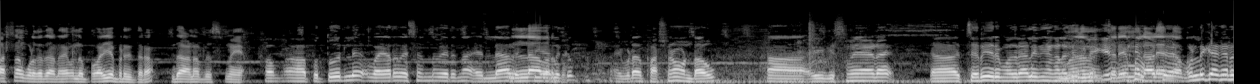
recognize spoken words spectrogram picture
ഭക്ഷണം കൊടുക്കുന്നത് കൊടുത്തതാണ് ഒന്ന് പരിചയപ്പെടുത്തി തരാം ഇതാണ് വിസ്മയ. പുത്തൂരിൽ വയറ് വിശന്ന് വരുന്ന എല്ലാ എല്ലാവർക്കും. ഇവിടെ ഭക്ഷണം ഉണ്ടാവും. ഈ വിസ്മയുടെ ആ, ചെറിയൊരു മുതലാളി ഞങ്ങൾ ചെറിയ മുതലാളിയല്ല. പുള്ളിക്ക് അങ്ങനെ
